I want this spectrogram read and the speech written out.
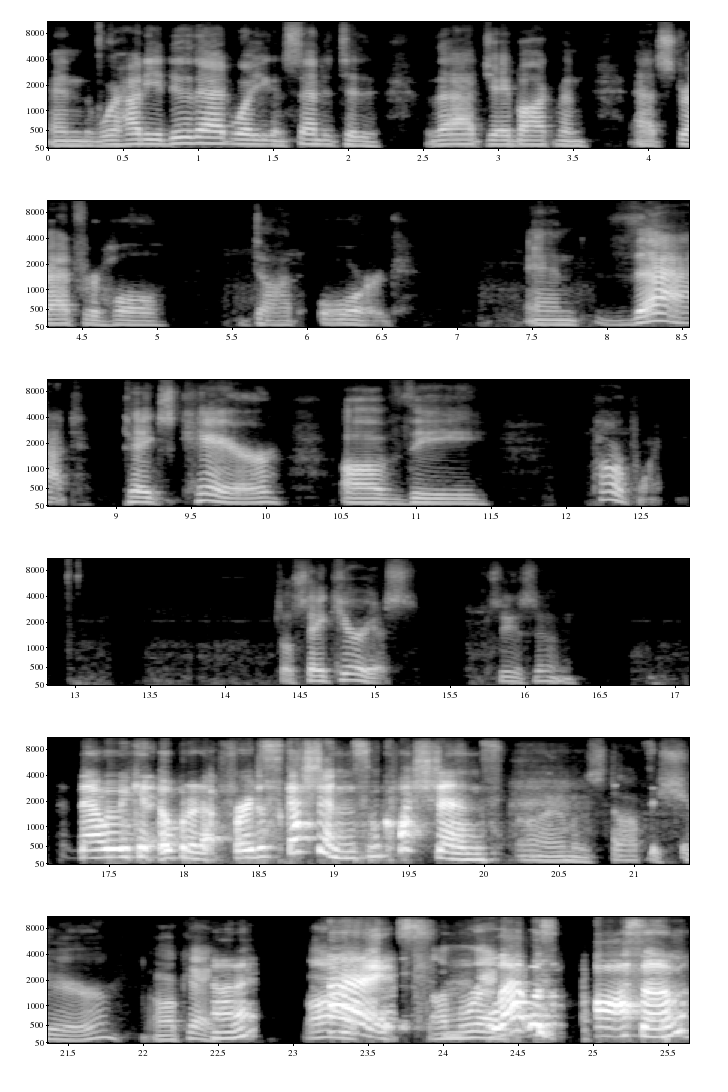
and where, how do you do that? Well, you can send it to that, Jay Bachman at stratfordhall.org. And that takes care of the PowerPoint. So stay curious. See you soon. Now we can open it up for discussion, and some questions. All right, I'm going to stop the share. Okay. Got it. All right. I'm ready. Well, that was awesome.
